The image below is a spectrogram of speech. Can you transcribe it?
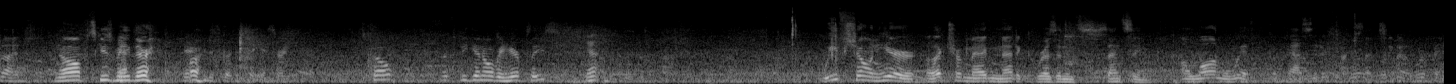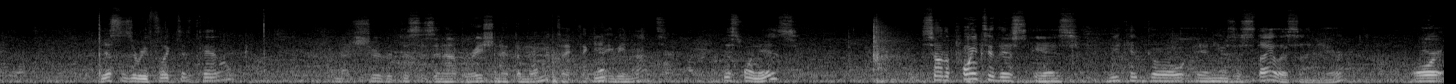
side. No, excuse me, there. Yeah, let's go this way. Yeah, sorry. So, let's begin over here, please. Yeah. We've shown here electromagnetic resonance sensing along with capacitive touch sensing. This is a reflective panel. I'm not sure that this is in operation at the moment. I think Yeah. maybe not. This one is. So the point of this is we could go and use a stylus on here or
